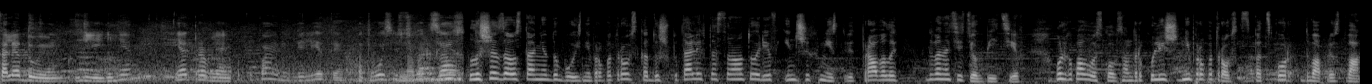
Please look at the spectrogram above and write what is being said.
Колядуем деньги и отправляем. Покупаем билеты, отвозим на вокзал. Лише за останню добу із Дніпропетровська до шпиталів та санаторіїв інших міст відправили 12 бійців. Ольга Павловська, Олександр Куліш, Дніпропетровськ, спецкор 2+,2.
